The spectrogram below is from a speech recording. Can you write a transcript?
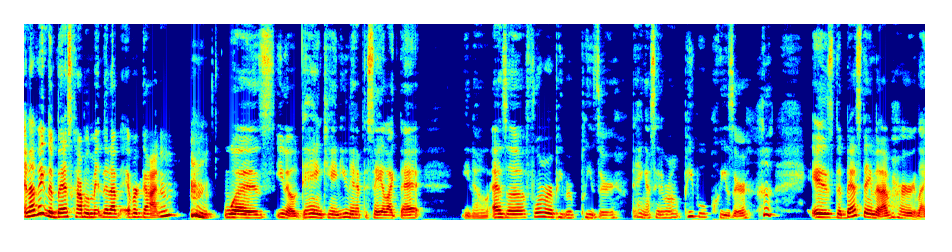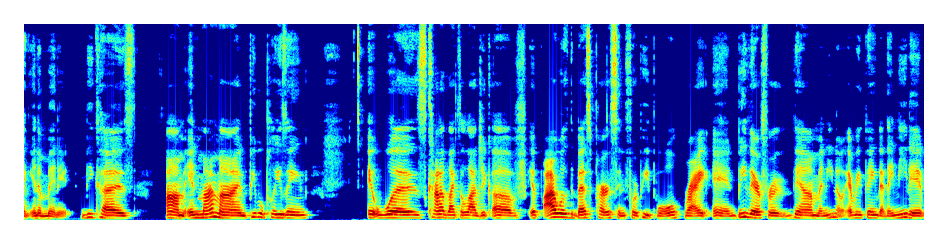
And I think the best compliment that I've ever gotten was, you know, dang, Ken, you didn't have to say it like that you know, as a former people pleaser, dang, I said it wrong, people pleaser is the best thing that I've heard like in a minute because um in my mind, people pleasing it was kind of like the logic of if I was the best person for people, right, and be there for them and you know everything that they needed,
